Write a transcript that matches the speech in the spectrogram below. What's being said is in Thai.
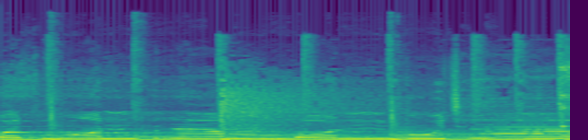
วดมนต์พร่ำบนบูชา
